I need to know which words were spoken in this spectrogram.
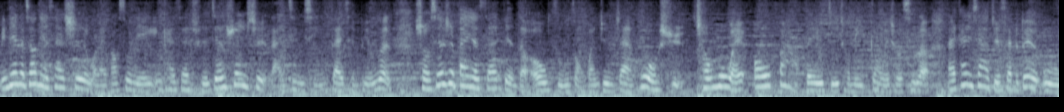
明天的焦点赛事，我来告诉您应开赛时间顺序来进行。赛前评论，首先是半夜三点的欧足总冠军战，或许称呼为欧霸杯，足球迷更为熟悉了。来看一下决赛的队伍：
